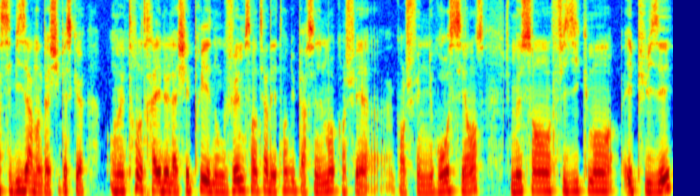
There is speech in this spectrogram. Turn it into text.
c'est bizarre dans le tachi parce que en même temps on travaille le lâcher prise donc je vais me sentir détendu personnellement quand je fais quand je fais une grosse séance. Je me sens physiquement épuisé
